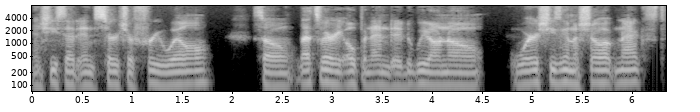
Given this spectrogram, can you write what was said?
And she said, "In search of free will." So that's very open ended. We don't know where she's going to show up next.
